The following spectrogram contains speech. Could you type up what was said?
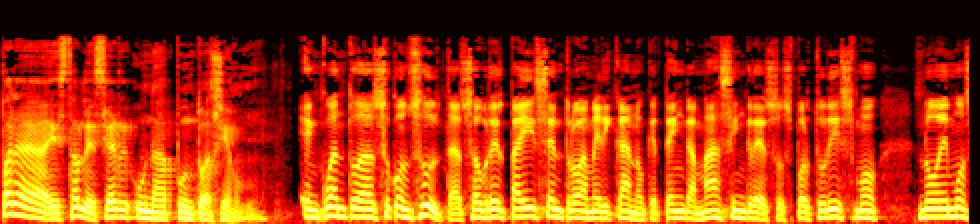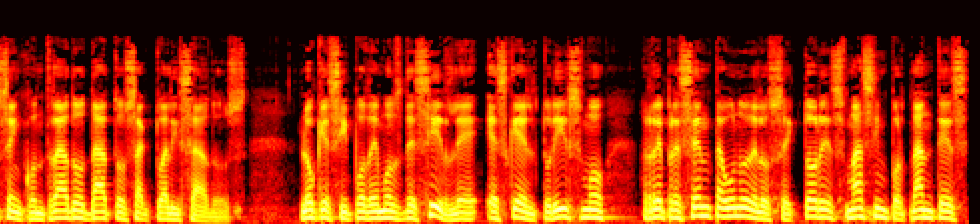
para establecer una puntuación. En cuanto a su consulta sobre el país centroamericano que tenga más ingresos por turismo, no hemos encontrado datos actualizados. Lo que sí podemos decirle es que el turismo representa uno de los sectores más importantes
